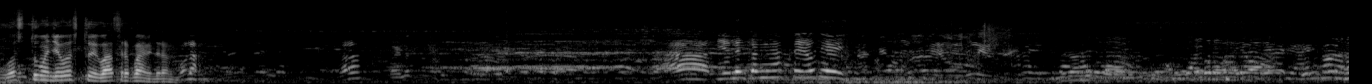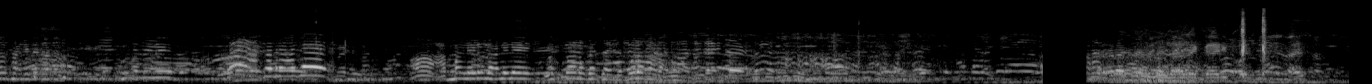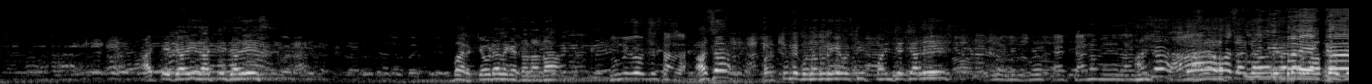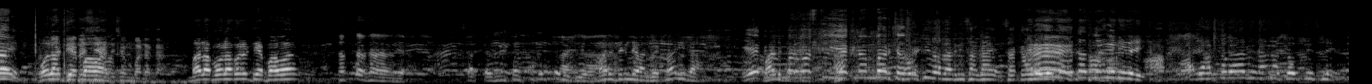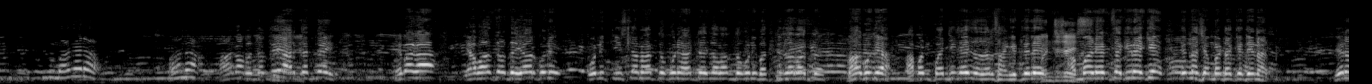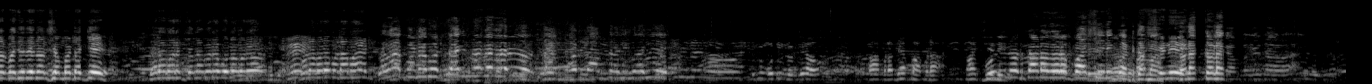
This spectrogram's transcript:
वस्तू म्हणजे वस्तू आहे वासर पहा मित्रांनो. बोला. हा? हा, ते लय कमी मागताय हो ते. हा आम्हाला नेडून आलेले एकावन्न हजार सांगितलं. बोला. अठ्ठेचाळीस अठ्ठेचाळीस. बर केवढ्याला घेता दादा? तुम्ही व्यवस्थित सांगा. असं? बरं तुम्ही बोला बरं व्यवस्थित पंचेचाळीस. बोला टेपावर बोला बोला बरं वाल भेटला की का? एक नंबर चौतीस हजार मी सकाळी सकाळी येतात मागे नाही. आणि आपण आज नाना चौतीसले. तुम्ही मागा ना. मागा. मागा बद्दल काही हरकत नाही. हे बघा या वाजता यार कोणी कोणी तीसला मागतो कोणी अठ्ठावीसला मागतो कोणी बत्तीसला मागतो. मागू द्या. आपण पंचेचाळीस हजार सांगितलेले. 45. अंबाडेरचा गिरायक आहे. त्यांना शंभर टक्के देणार. देणार म्हणजे देणार शंभर टक्के. चला बरं चला बरं बोला बरं. बोला बरं पटापट पापडा द्या पापडा. पाचशे दे. पाचशे. कडक कडक.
